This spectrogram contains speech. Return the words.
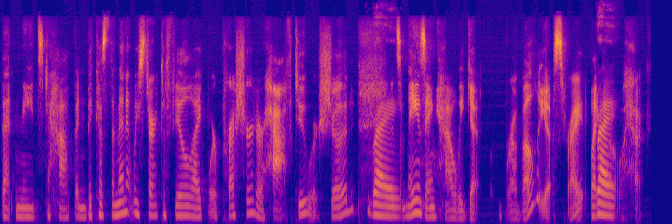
that needs to happen because the minute we start to feel like we're pressured or have to or should, Right. it's amazing how we get rebellious, right? Like, Right. oh, heck.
